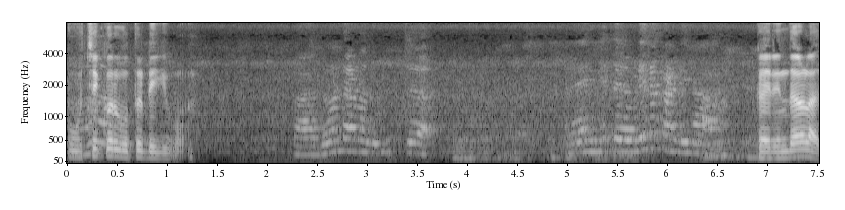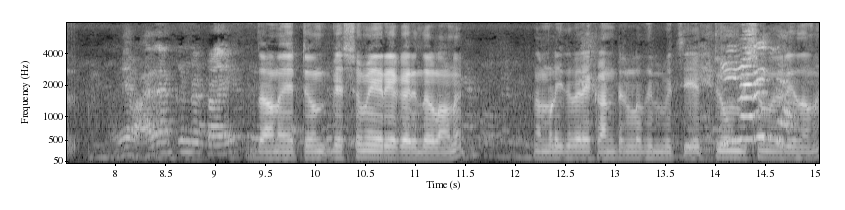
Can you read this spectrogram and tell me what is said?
പൂച്ചയ്ക്ക് ഒരു കുത്ത് കിട്ടിക്ക് പോകും കേട്ടോ. ഇതാണ് ഏറ്റവും വിഷമേറിയ കരിന്തകളാണ്. നമ്മൾ ഇതുവരെ കണ്ടുള്ളതിൽ വെച്ച് ഏറ്റവും വിഷമേറിയതാണ്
